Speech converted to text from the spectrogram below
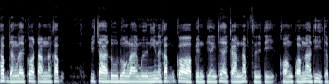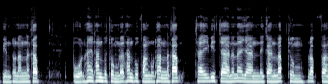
ครับอย่างไรก็ตามนะครับ วิชาดูดวงลายมือนี้นะครับ ก็เป็นเพียงแค่การนับสถิติของความหน้าที่จะเป็นเท่านั้นนะครับโปรดให้ท่านผู้ชมและท่านผู้ฟังทุกท่านนะครับ ใช้วิจารณญาณในการรับชมรับฟัง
